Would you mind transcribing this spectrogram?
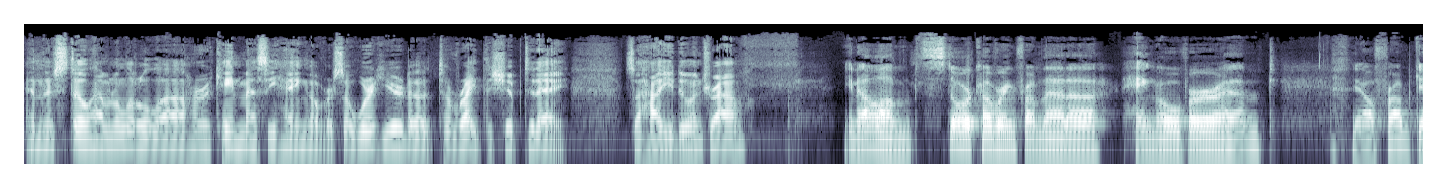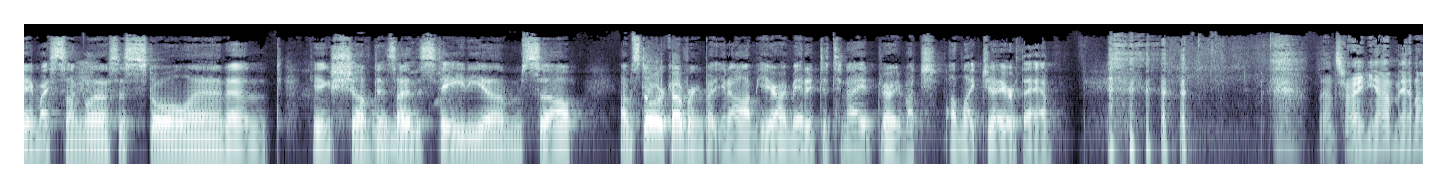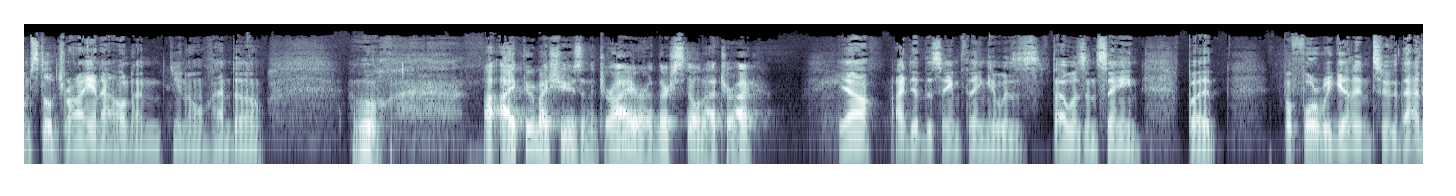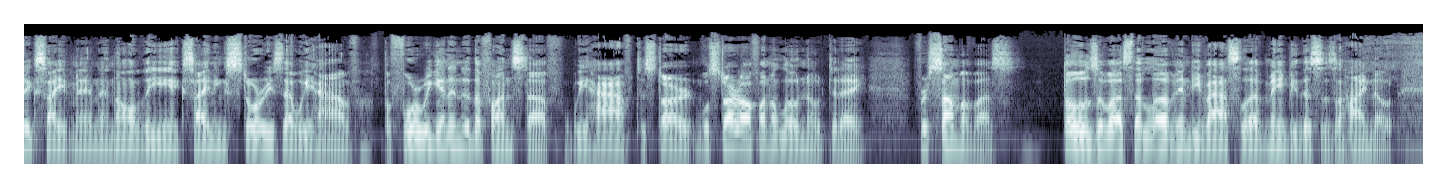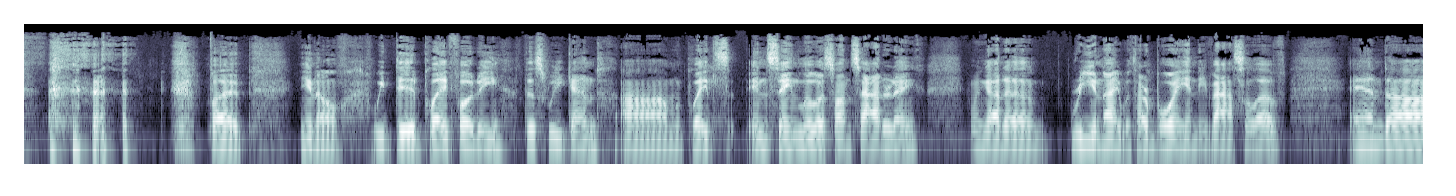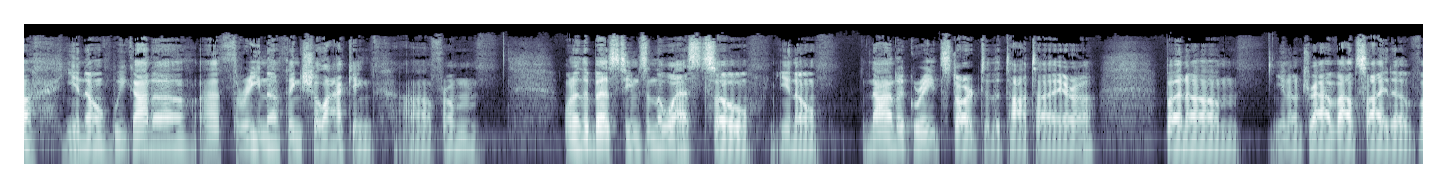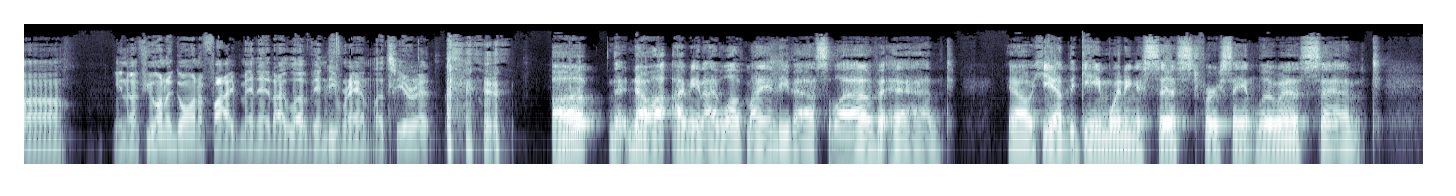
and they're still having a little uh, hurricane Messi hangover. So we're here to to right the ship today. So how you doing, Trav? You know, I'm still recovering from that uh, hangover and, you know, from getting my sunglasses stolen and getting shoved inside the stadium. So I'm still recovering, but, you know, I'm here. I made it to tonight, very much unlike Jay or Than. That's right. Yeah, man. I'm still drying out. I'm, you know, had to. Oh, I-, I threw my shoes in the dryer and they're still not dry. yeah. I did the same thing. It was that was insane. But before we get into that excitement and all the exciting stories that we have, before we get into the fun stuff, we have to start. We'll start off on a low note today. For some of us, those of us that love Indy Vassilev, maybe this is a high note. but you know, we did play footy this weekend. Um, we played in St. Louis on Saturday. We got to reunite with our boy Indy Vassilev, and uh, you know, we got a, a three nothing shellacking uh, from one of the best teams in the West. So you know, not a great start to the Tata era, but um, you know, Trav, outside of uh, you know, if you want to go on a five minute, I love Indy rant. Let's hear it. Uh, no, I mean, I love my Indy Vassilev, and you know, he had the game-winning assist for St. Louis, and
